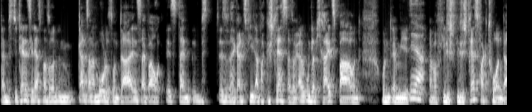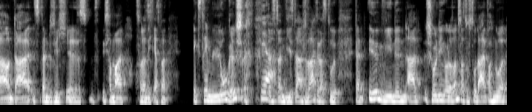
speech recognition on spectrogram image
dann bist du tendenziell erstmal so in einem ganz anderen Modus und da ist einfach auch, ist dein, bist, ist halt ganz viel einfach gestresst, also unglaublich reizbar und, und irgendwie ja. einfach viele, viele Stressfaktoren da und da ist dann natürlich, äh, ich sag mal, aus meiner Sicht erstmal extrem logisch, ja. dass dann, wie es da schon sagte, dass du dann irgendwie eine Art Schuldigen oder sonst was suchst oder einfach nur,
